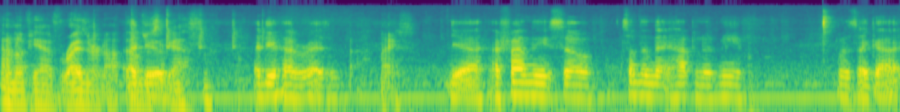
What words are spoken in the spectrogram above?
I don't know if you have Verizon or not. That I was just a do. guess. I do have Verizon. Ah, nice. Yeah, I finally so something that happened with me was I got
